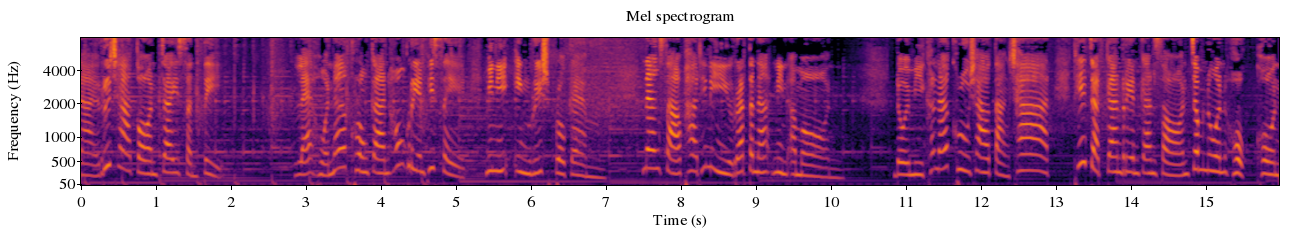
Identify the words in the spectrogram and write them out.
นายฤชากรใจสันติ และหัวหน้าโครงการห้องเรียนพิเศษ มินิ English โปรแกรม นางสาวพาทินีรัตนนินอมร โดยมีคณะครูชาวต่างชาติ ที่จัดการเรียนการสอนจำนวน 6 คน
